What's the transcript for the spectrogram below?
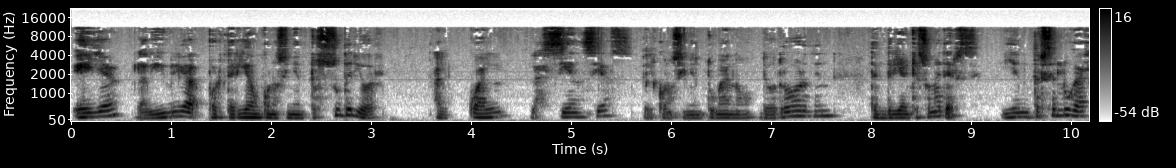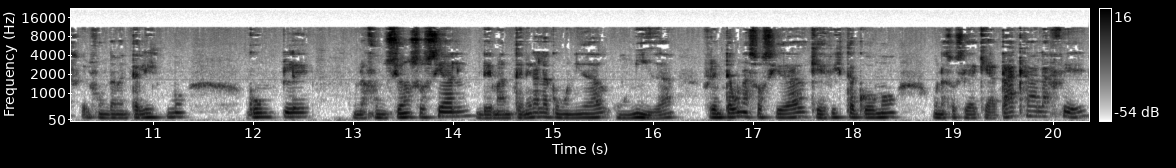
Ella, la Biblia, portaría un conocimiento superior al cual las ciencias, el conocimiento humano de otro orden, tendrían que someterse. Y en tercer lugar, el fundamentalismo cumple una función social de mantener a la comunidad unida frente a una sociedad que es vista como una sociedad que ataca a la fe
